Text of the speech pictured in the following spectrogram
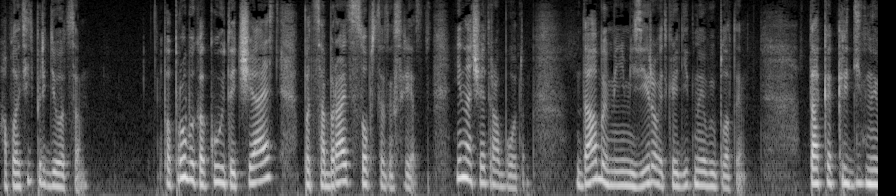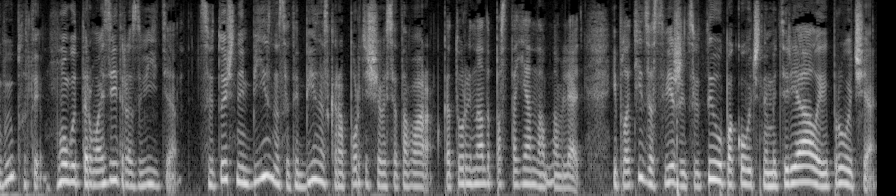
а платить придется. Попробуй какую-то часть подсобрать собственных средств и начать работу дабы минимизировать кредитные выплаты, так как кредитные выплаты могут тормозить развитие. Цветочный бизнес – это бизнес скоропортящегося товара, который надо постоянно обновлять и платить за свежие цветы, упаковочные материалы и прочее.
